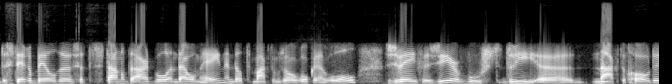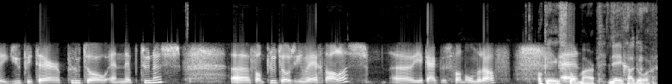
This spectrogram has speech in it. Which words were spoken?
de sterrenbeelden staan op de aardbol en daaromheen. En dat maakt hem zo rock en roll. Zweven zeer woest drie naakte goden. Jupiter, Pluto en Neptunus. van Pluto zien we echt alles. Uh, je kijkt dus van onderaf. Oké, okay, stop en... maar. Nee, ga door.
